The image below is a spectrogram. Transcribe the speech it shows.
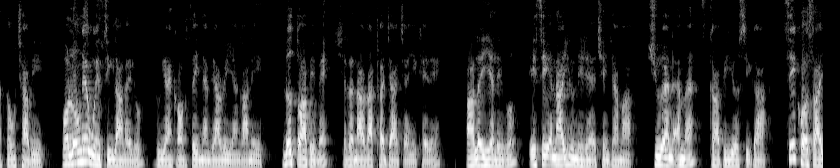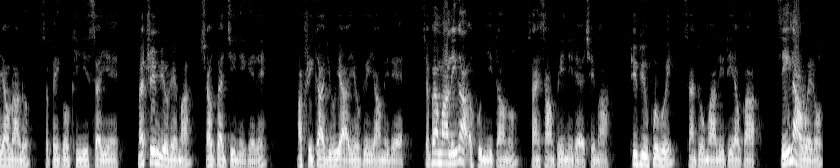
အတုံးချပြီးဘောလုံးနဲ့ဝင်စီးလာလိုက်လို့လူရိုင်းကောင်းစိတ်နှံပြားတွေရန်ကနေလွတ်သွားပေမဲ့ရတနာကထွက်ကြကြံရခဲ့တယ်။အားလေးရက်လေးကို AC အနားယူနေတဲ့အချိန်ကျမှ UNM Scorpio C ကစေခေါ်စာရောက်လာလို့စပိန်ကိုခရီးဆက်ရင်မက်ထရစ်မြို့ထဲမှာရှောက်ပတ်ကြည့်နေခဲ့တယ်။အာဖရိကရိုးရာအယုတ်တွေရောက်နေတဲ့ဂျပန်မာလီကအကူအညီတောင်းလို့ဆိုင်ဆောင်ပေးနေတဲ့အချိန်မှာဖြူဖြူဖွေးဖွေးစန်တိုမာလီတယောက်ကဈေးလာဝဲတော့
